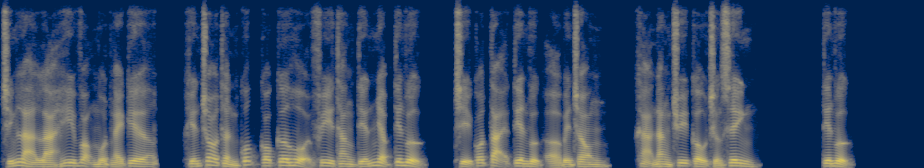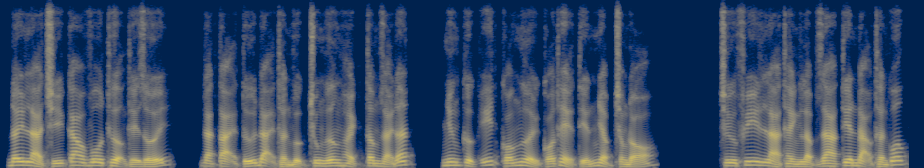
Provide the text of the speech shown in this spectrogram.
chính là là hy vọng một ngày kia, khiến cho thần quốc có cơ hội phi thăng tiến nhập tiên vực, chỉ có tại tiên vực ở bên trong, khả năng truy cầu trường sinh. Tiên vực. Đây là trí cao vô thượng thế giới, đặt tại tứ đại thần vực trung ương hoạch tâm giải đất, nhưng cực ít có người có thể tiến nhập trong đó. Trừ phi là thành lập ra tiên đạo thần quốc,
